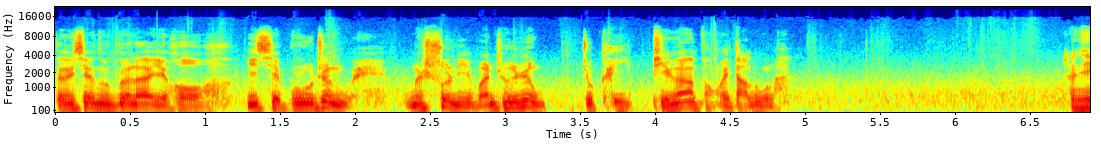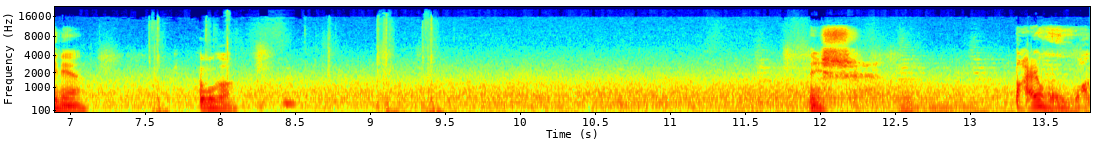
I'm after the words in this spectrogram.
等先祖归来以后，一切步入正轨，我们顺利完成任务，就可以平安返回大陆了。陈继年，可不可？那是白虎，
